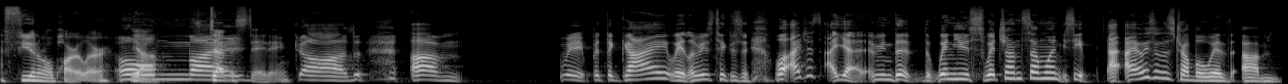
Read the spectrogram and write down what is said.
a funeral parlor. Oh yeah. my devastating. God. Um wait, but the guy wait, let me just take this in. Well, I just I, yeah, I mean the, the when you switch on someone, you see, I, I always have this trouble with um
